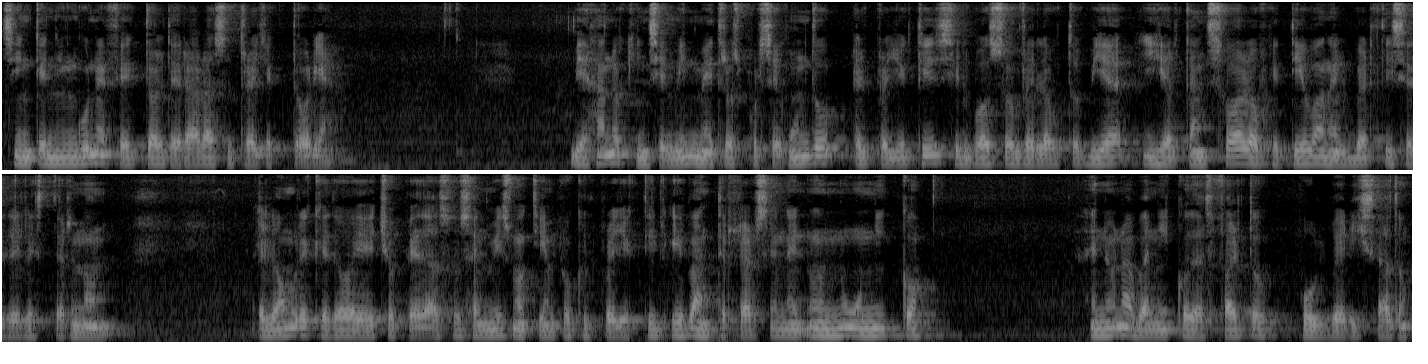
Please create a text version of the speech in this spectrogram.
sin que ningún efecto alterara su trayectoria. Viajando a 15.000 metros por segundo, el proyectil silbó sobre la autovía y alcanzó al objetivo en el vértice del esternón. El hombre quedó hecho pedazos al mismo tiempo que el proyectil iba a enterrarse en un único en un abanico de asfalto pulverizado.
